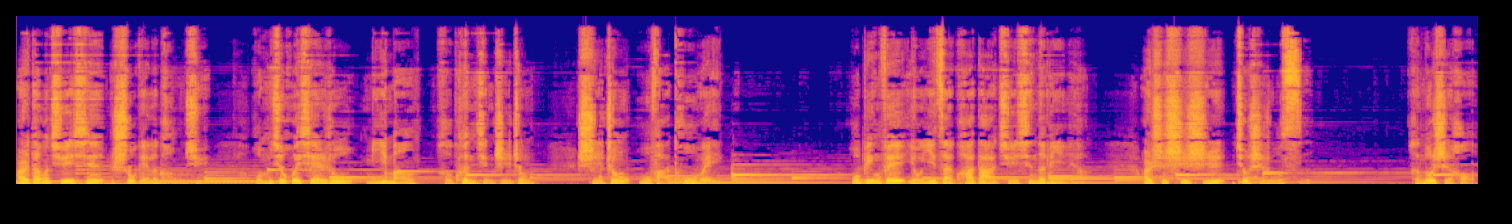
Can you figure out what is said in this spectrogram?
而当决心输给了恐惧，我们就会陷入迷茫和困境之中，始终无法突围。我并非有意在夸大决心的力量，而是事实就是如此。很多时候，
